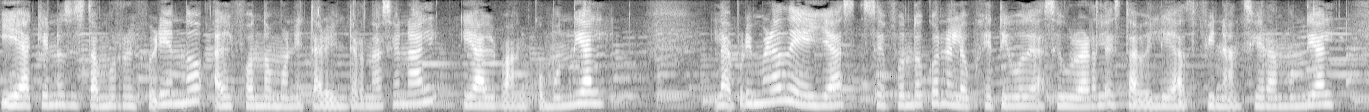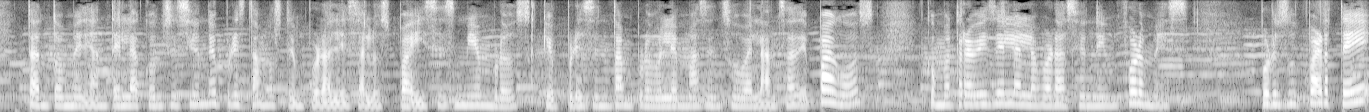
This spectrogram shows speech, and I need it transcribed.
¿Y a qué nos estamos refiriendo? Al Fondo Monetario Internacional y al Banco Mundial. La primera de ellas se fundó con el objetivo de asegurar la estabilidad financiera mundial, tanto mediante la concesión de préstamos temporales a los países miembros que presentan problemas en su balanza de pagos, como a través de la elaboración de informes, por su parte,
